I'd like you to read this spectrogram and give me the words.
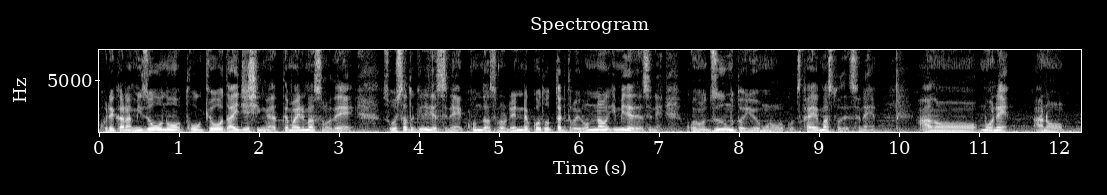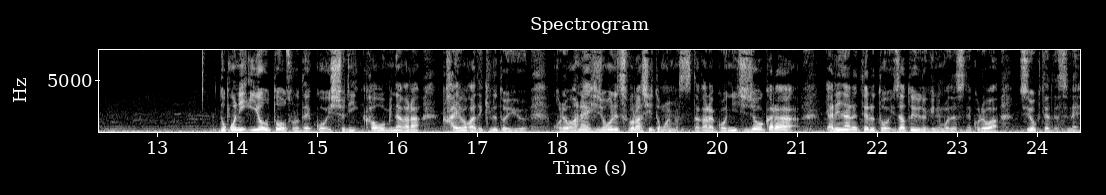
これから未曾有の東京大地震がやってまいりますのでそうした時にですね今度はその連絡を取ったりとかいろんな意味でですねこのズームというものをこう使えますとですねあのー、もうねあのーどこにいようとそれでこう一緒に顔を見ながら会話ができるというこれはね非常に素晴らしいと思います。だからこう日常からやり慣れてるといざという時にもですねこれは強くてですね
